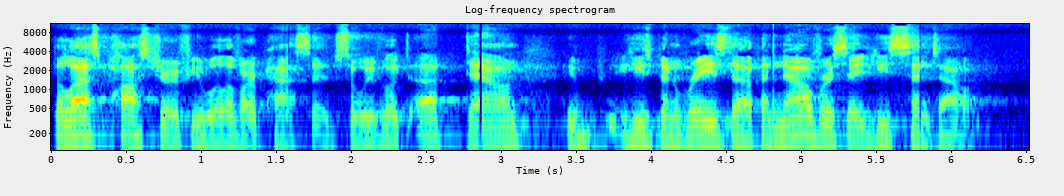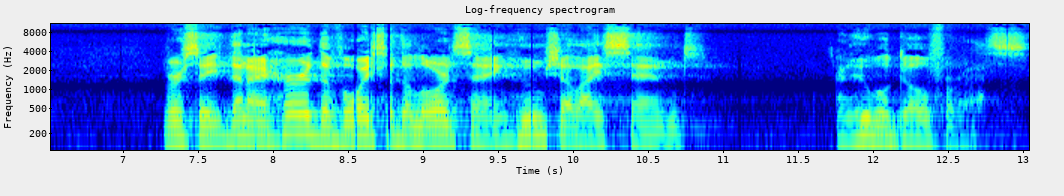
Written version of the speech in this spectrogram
the last posture, if you will, of our passage. So we've looked up, down, he's been raised up, and now, verse 8, he's sent out. Verse 8 Then I heard the voice of the Lord saying, Whom shall I send? And who will go for us?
